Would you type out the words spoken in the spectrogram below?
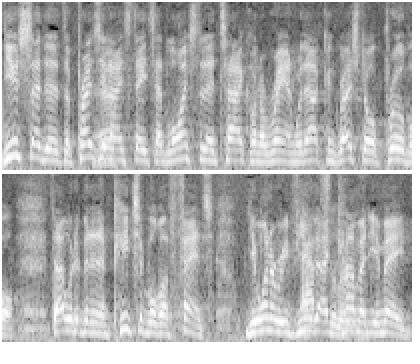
you said that if the President yeah. of the United States had launched an attack on Iran without congressional approval, that would have been an impeachable offense. Do you want to review Absolutely. that comment you made?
